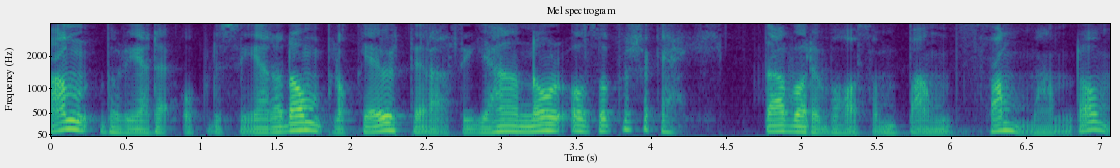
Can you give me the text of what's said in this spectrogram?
Han började obducera dem, plocka ut deras hjärnor och så försöka hitta vad det var som band samman dem.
